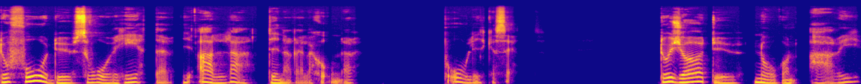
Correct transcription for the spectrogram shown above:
Då får du svårigheter i alla dina relationer. På olika sätt. Då gör du någon arg,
